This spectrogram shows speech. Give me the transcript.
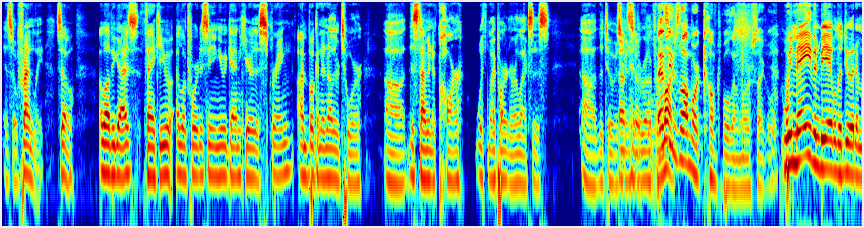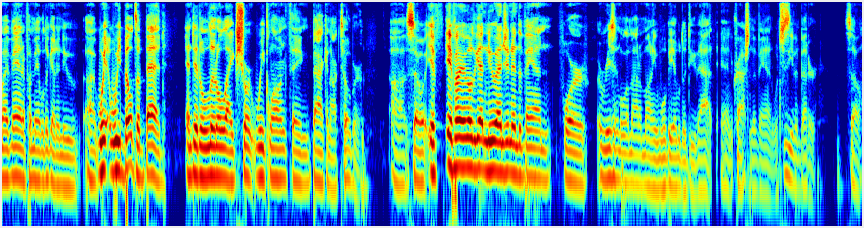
and so friendly. So I love you guys. Thank you. I look forward to seeing you again here this spring. I'm booking another tour, uh, this time in a car with my partner Alexis. Uh, the two of us are going That's to hit so the road cool. for a That month. seems a lot more comfortable than a motorcycle. We may even be able to do it in my van if I'm able to get a new. Uh, we we built a bed and did a little like short week long thing back in October. Uh, so if if I'm able to get a new engine in the van for a reasonable amount of money, we'll be able to do that and crash in the van, which is even better. So,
